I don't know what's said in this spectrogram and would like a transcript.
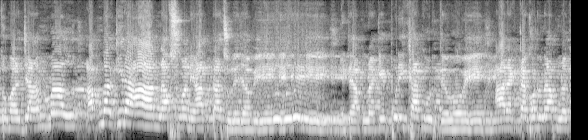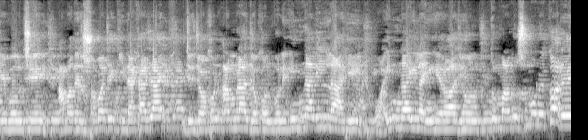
তোমার জানমাল আপনার কিনা আর নাফস মানে আত্মা চলে যাবে। এটা আপনাকে পরীক্ষা করতে হবে। আর একটা ঘটনা আপনাকে বলছে, আমাদের সমাজে কি দেখা যায়? যে যখন আমরা যখন বলি, ইন্না লিল্লাহি ওয়া ইন্না ইলাইহি রাজিউন তো মানুষ মনে করে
